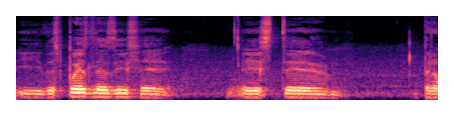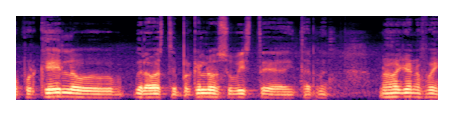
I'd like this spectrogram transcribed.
Y después les dice, este, pero ¿por qué lo grabaste? ¿Por qué lo subiste a internet? No, yo no fui.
